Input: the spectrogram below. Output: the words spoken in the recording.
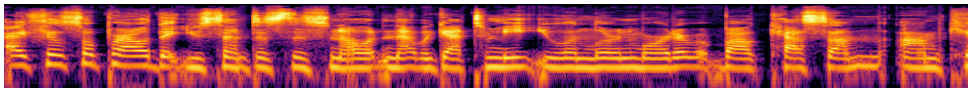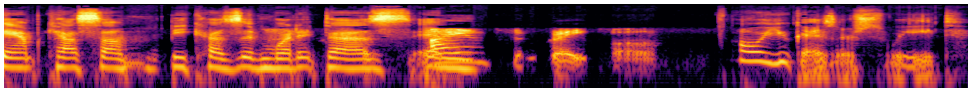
I feel so proud that you sent us this note and that we got to meet you and learn more to, about Kesem, um, Camp Kesem, because of what it does. And I am so grateful. oh, you guys are sweet.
